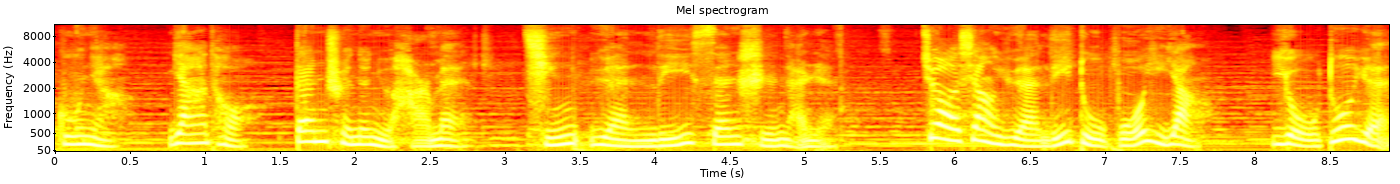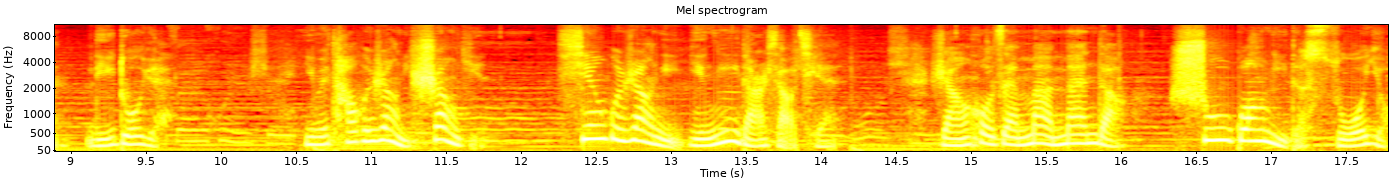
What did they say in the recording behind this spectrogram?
姑娘、丫头、单纯的女孩们，请远离三十男人，就要像远离赌博一样，有多远离多远，因为它会让你上瘾，先会让你赢一点小钱，然后再慢慢的输光你的所有。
